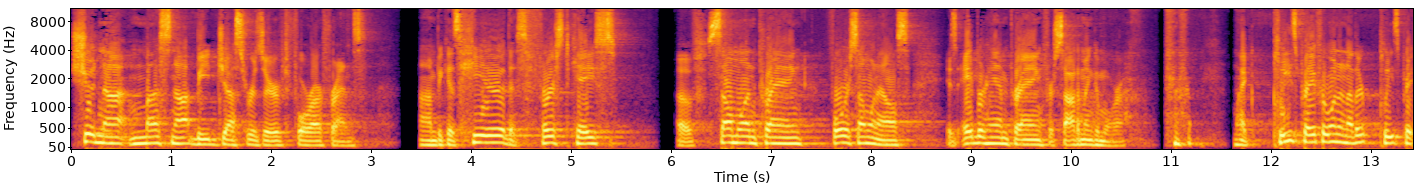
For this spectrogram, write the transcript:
should not, must not be just reserved for our friends. Um, because here, this first case of someone praying for someone else is Abraham praying for Sodom and Gomorrah. like, please pray for one another. Please pray,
